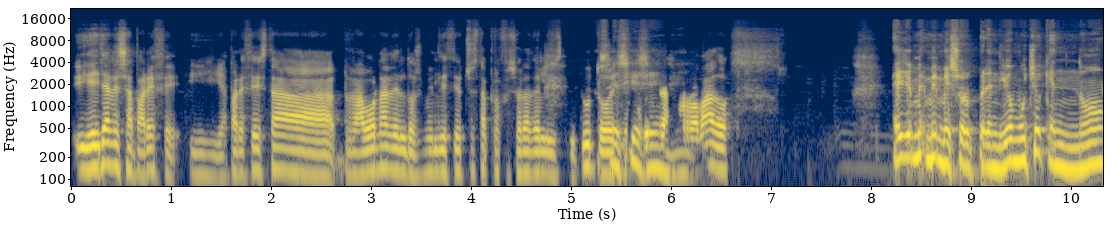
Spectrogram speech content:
Y ella desaparece. Y aparece esta Rabona del 2018, esta profesora del instituto. Sí, ese sí, sí, robado. Ella me, me- me sorprendió mucho que no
